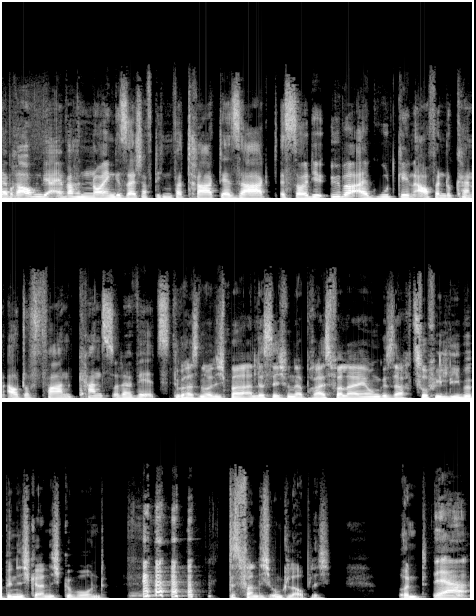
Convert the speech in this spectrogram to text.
Da brauchen wir einfach einen neuen gesellschaftlichen Vertrag, der sagt, es soll dir überall gut gehen, auch wenn du kein Auto fahren kannst oder willst. Du hast neulich mal anlässlich von der Preisverleihung gesagt, so viel Liebe bin ich gar nicht gewohnt. das fand ich unglaublich. Und ja.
